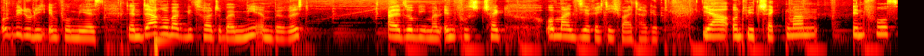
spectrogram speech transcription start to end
und wie du dich informierst. Denn darüber geht es heute bei mir im Bericht. Also wie man Infos checkt und man sie richtig weitergibt. Ja, und wie checkt man Infos?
